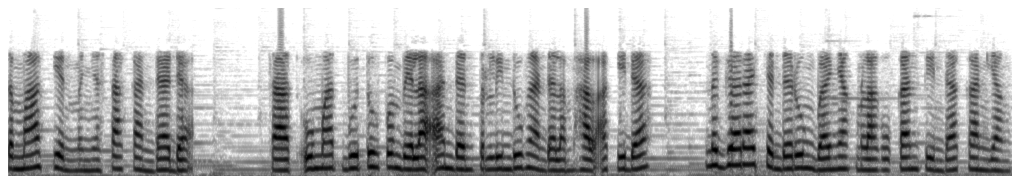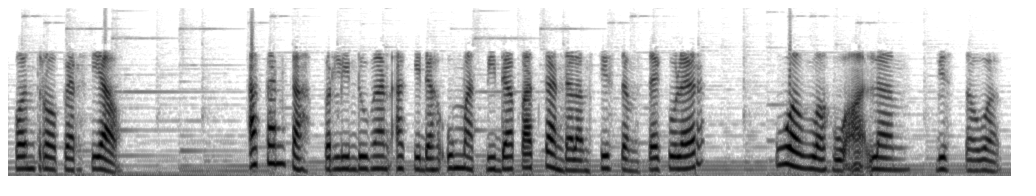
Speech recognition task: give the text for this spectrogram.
semakin menyesakkan dada. Saat umat butuh pembelaan dan perlindungan dalam hal akidah, negara cenderung banyak melakukan tindakan yang kontroversial. Akankah perlindungan akidah umat didapatkan dalam sistem sekuler? Wallahu a'lam bishawab.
